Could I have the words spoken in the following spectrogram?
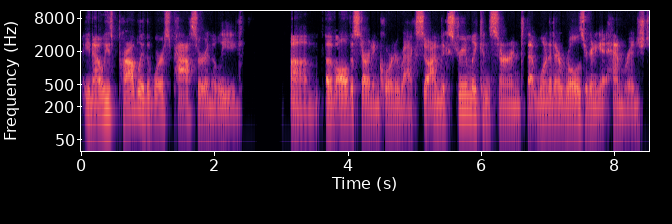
You know, he's probably the worst passer in the league um, of all the starting quarterbacks. So I'm extremely concerned that one of their roles are going to get hemorrhaged.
